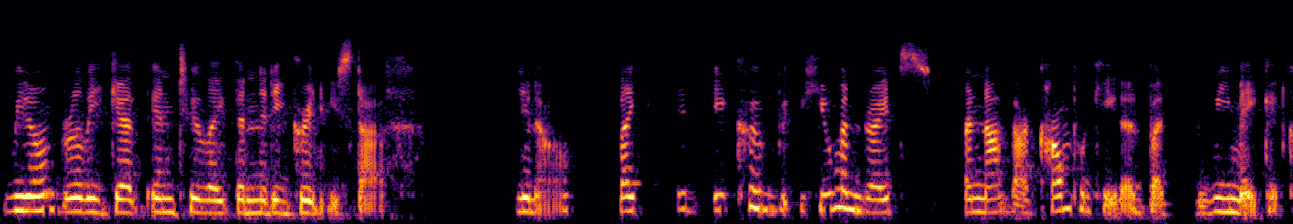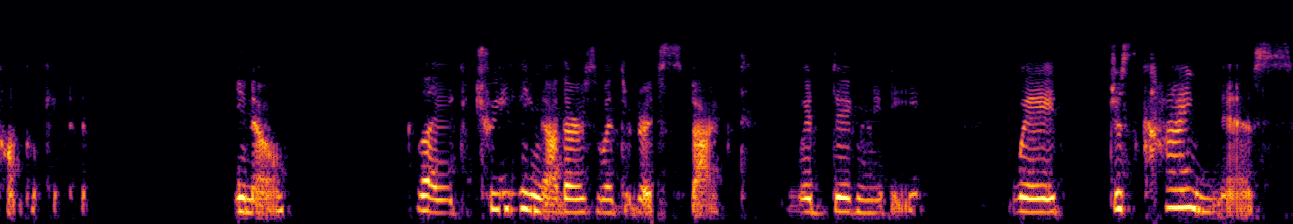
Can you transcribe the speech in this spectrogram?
we don't really get into like the nitty gritty stuff, you know, like it, it could be human rights are not that complicated, but we make it complicated, you know, like treating others with respect, with dignity, with just kindness.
